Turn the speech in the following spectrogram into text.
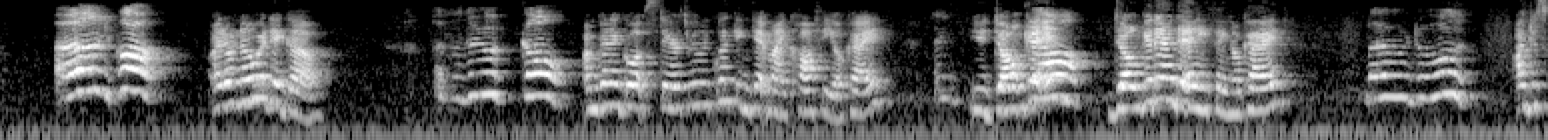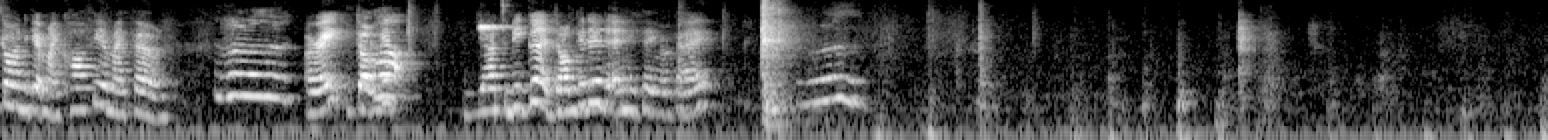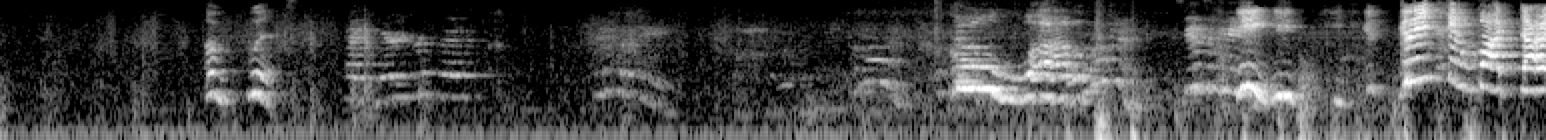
Let's go. I don't know where they go. Let's go. I'm gonna go upstairs really quick and get my coffee, okay? You don't get in, don't get into anything, okay? I'm just going to get my coffee and my phone. All right? Don't get. You have to be good. Don't get into anything, okay? I'm with. Hey, Merry Christmas. Oh, wow. Drink the butter.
